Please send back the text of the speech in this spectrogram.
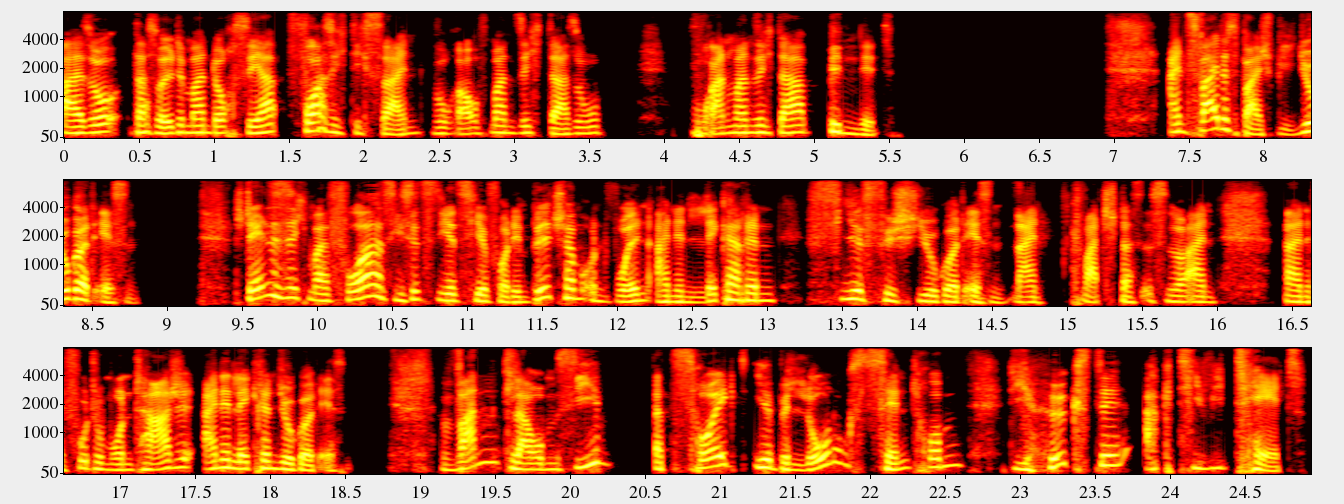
Also da sollte man doch sehr vorsichtig sein, worauf man sich da so, woran man sich da bindet. Ein zweites Beispiel, Joghurt essen. Stellen Sie sich mal vor, Sie sitzen jetzt hier vor dem Bildschirm und wollen einen leckeren Vierfisch-Joghurt essen. Nein, Quatsch, das ist nur ein, eine Fotomontage, einen leckeren Joghurt essen. Wann glauben Sie, erzeugt Ihr Belohnungszentrum die höchste Aktivität.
